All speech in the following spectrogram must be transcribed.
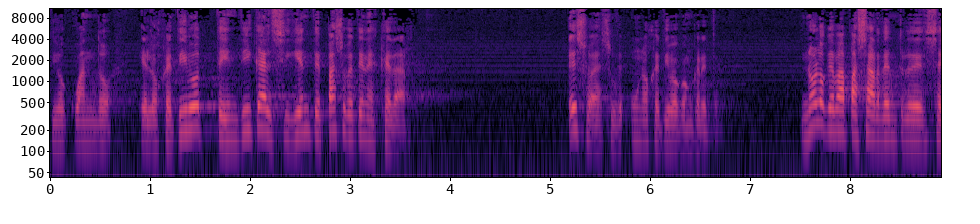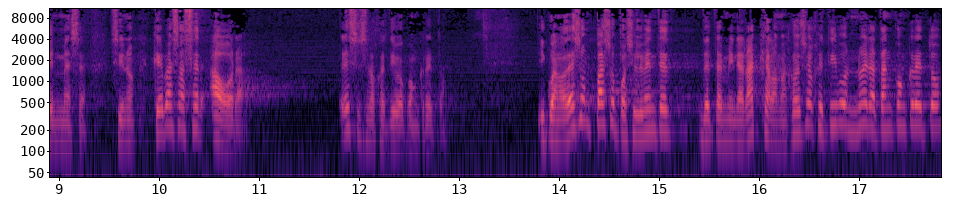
Digo, cuando el objetivo te indica el siguiente paso que tienes que dar. Eso es un objetivo concreto. No lo que va a pasar dentro de seis meses, sino qué vas a hacer ahora. Ese es el objetivo concreto. Y cuando des un paso, posiblemente determinarás que a lo mejor ese objetivo no era tan concreto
